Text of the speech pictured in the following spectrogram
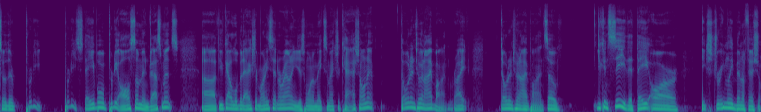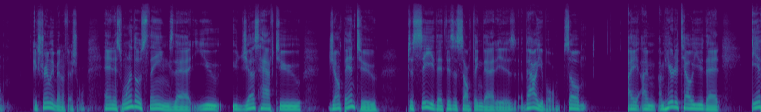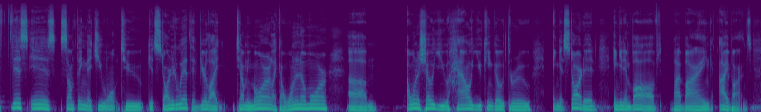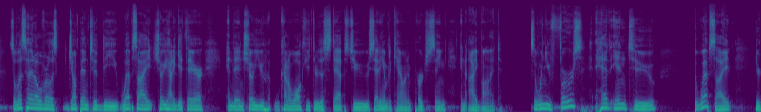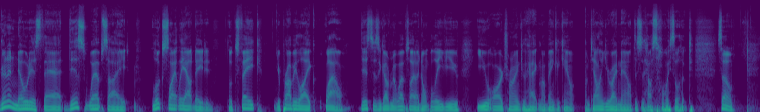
So they're pretty pretty stable, pretty awesome investments. Uh, if you've got a little bit of extra money sitting around and you just want to make some extra cash on it, throw it into an I bond, right? Throw it into an I bond. So you can see that they are extremely beneficial extremely beneficial. And it's one of those things that you you just have to jump into to see that this is something that is valuable. So i i'm i'm here to tell you that if this is something that you want to get started with if you're like tell me more like i want to know more um, I want to show you how you can go through and get started and get involved by buying I bonds. So let's head over, let's jump into the website, show you how to get there, and then show you kind of walk you through the steps to setting up an account and purchasing an I bond. So when you first head into the website, you're going to notice that this website looks slightly outdated, looks fake. You're probably like, wow, this is a government website. I don't believe you. You are trying to hack my bank account. I'm telling you right now, this is how it's always looked. So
